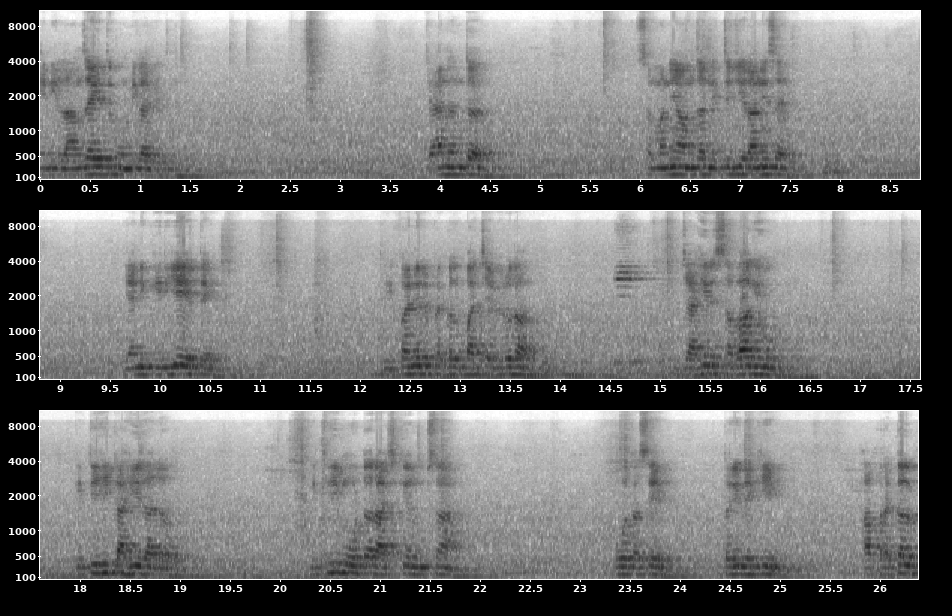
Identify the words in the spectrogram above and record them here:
यांनी लांजा येथे भूमिका घेतली. त्यानंतर सन्मान्य आमदार नित्यजी राणेसाहेब यांनी गिरिये येथे रिफायनरी प्रकल्पाच्या विरोधात जाहीर सभा घेऊन कितीही काही झालं कितीही मोठं राजकीय नुकसान होत असेल तरी देखील हा प्रकल्प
